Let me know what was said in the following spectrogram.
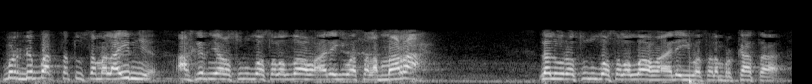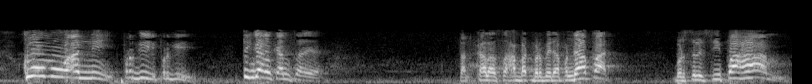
Berdebat satu sama lainnya. Akhirnya Rasulullah Sallallahu Alaihi Wasallam marah. Lalu Rasulullah Sallallahu Alaihi Wasallam berkata, Kumu anni, pergi, pergi. Tinggalkan saya. Tatkala sahabat berbeda pendapat, berselisih paham,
